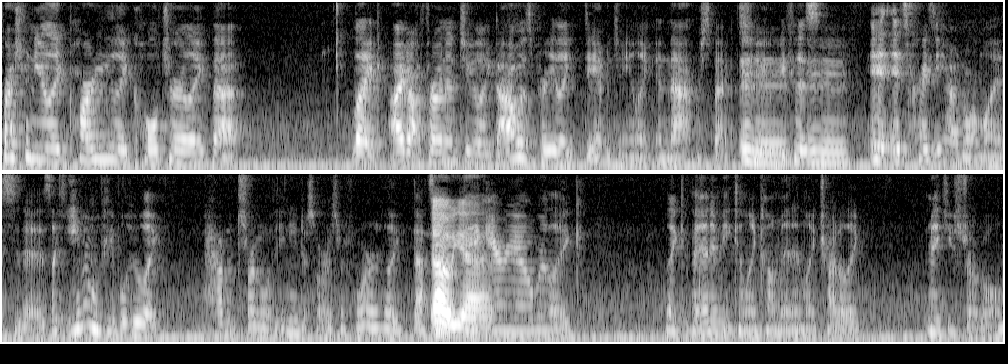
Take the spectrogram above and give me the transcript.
freshman year like party like culture like that like I got thrown into like that was pretty like damaging like in that respect too Mhm, because mhm. it, it's crazy how normalized it is like even with people who like haven't struggled with eating disorders before like that's a Oh, big yeah. area where like like the enemy can like come in and like try to like make you struggle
